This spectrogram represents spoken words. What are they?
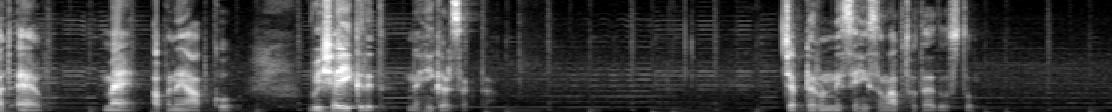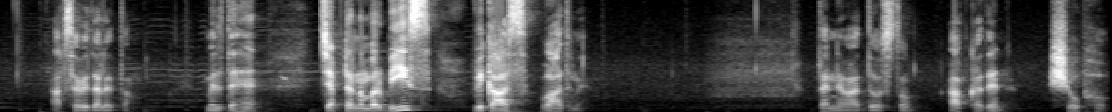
अतएव मैं अपने आप को विषयीकृत नहीं कर सकता। चैप्टर उन्नीस यहीं समाप्त होता है दोस्तों। आपसे विदा लेता हूँ मिलते हैं चैप्टर नंबर बीस, विकासवाद में। धन्यवाद दोस्तों। आपका दिन शुभ हो।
